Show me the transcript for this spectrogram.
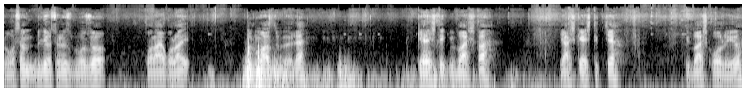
Yoksa biliyorsunuz bozo kolay kolay durmazdı böyle. Gençlik bir başka. Yaş geçtikçe bir başka oluyor.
